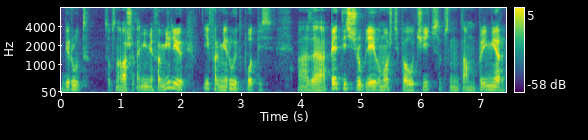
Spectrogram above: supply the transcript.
берут, собственно, ваше там имя, фамилию и формируют подпись. За 5000 рублей вы можете получить, собственно, там пример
